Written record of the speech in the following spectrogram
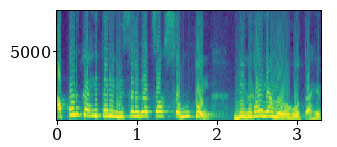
आपण काहीतरी निसर्गाचा समतोल बिघडवल्यामुळे होत आहेत.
